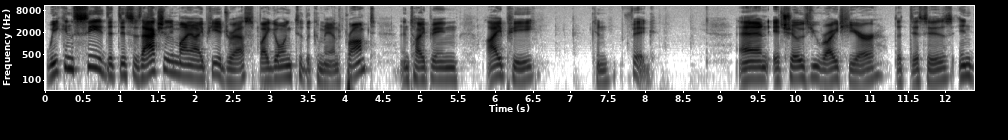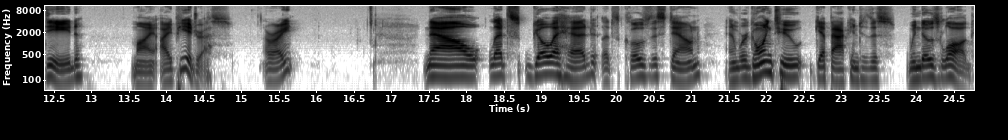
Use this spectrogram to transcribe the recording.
we can see that this is actually my IP address by going to the command prompt and typing IP config. And it shows you right here that this is indeed my IP address. All right? Now, let's go ahead, let's close this down, and we're going to get back into this Windows log.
